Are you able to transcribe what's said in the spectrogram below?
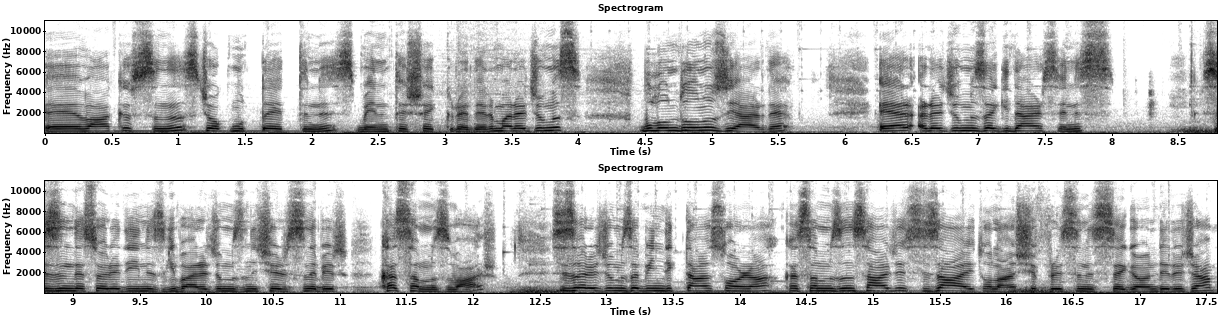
e, vakıfsınız. Çok mutlu ettiniz. Beni teşekkür ederim. Aracımız bulunduğunuz yerde. Eğer aracımıza giderseniz, sizin de söylediğiniz gibi aracımızın içerisinde bir kasamız var. Siz aracımıza bindikten sonra kasamızın sadece size ait olan şifresini size göndereceğim.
